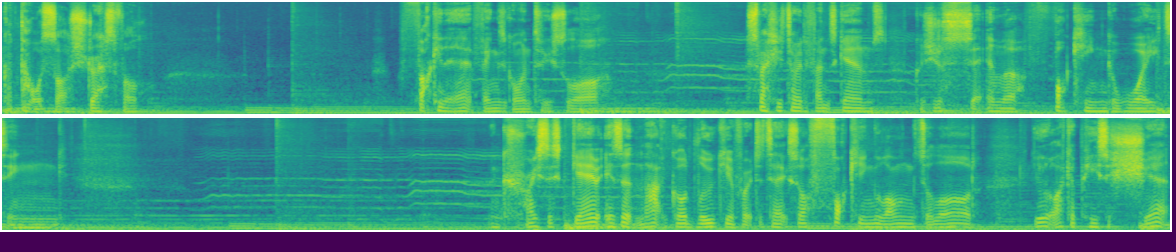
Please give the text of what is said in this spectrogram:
God, that was so stressful. Fucking hate things are going too slow. Especially tower defense games, because you're just sitting there fucking waiting. And Christ, this game isn't that good looking for it to take so fucking long to load. You look like a piece of shit.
